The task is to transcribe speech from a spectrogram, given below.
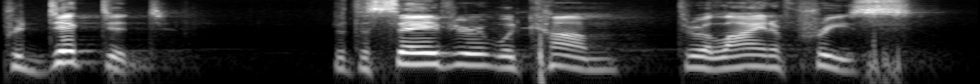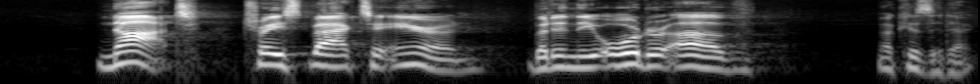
predicted that the Savior would come through a line of priests, not traced back to Aaron, but in the order of Melchizedek.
